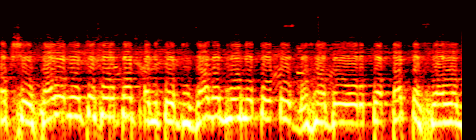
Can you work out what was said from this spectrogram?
अक्षय सावंत यांच्या स्वरूपात आणि त्यांची जागा घेऊन येतो तो महादेव प्रताप सावंत.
